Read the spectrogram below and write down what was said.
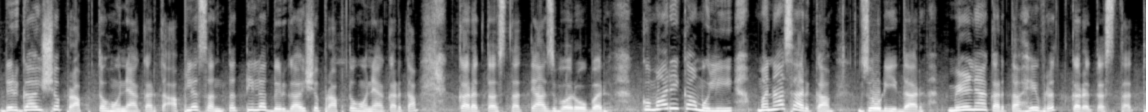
दीर्घायुष्य प्राप्त होण्याकरता आपल्या संततीला दीर्घायुष्य प्राप्त होण्याकरता करत असतात. त्याचबरोबर कुमारिका मुली मनासारखा जोडीदार मिळण्याकरता हे व्रत करत असतात.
